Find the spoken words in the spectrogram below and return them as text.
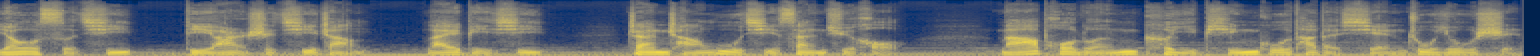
幺四七第二十七章莱比锡战场雾气散去后，拿破仑可以评估他的显著优势。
